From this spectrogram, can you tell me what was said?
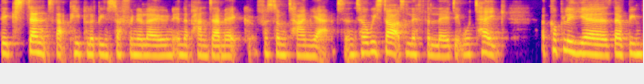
the extent that people have been suffering alone in the pandemic for some time yet. Until we start to lift the lid, it will take a couple of years. There have been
